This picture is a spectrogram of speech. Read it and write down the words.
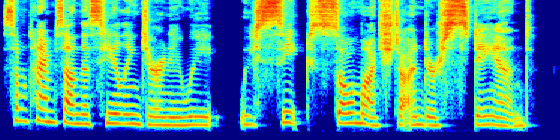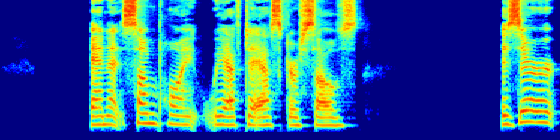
sometimes on this healing journey we we seek so much to understand and at some point we have to ask ourselves is there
